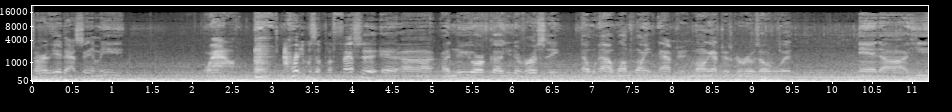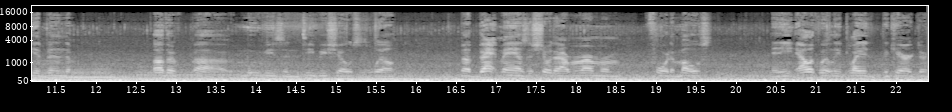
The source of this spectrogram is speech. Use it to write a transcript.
sorry to hear that. Seen. He, wow. I heard he was a professor at uh, a New York uh, university at one point after, long after his career was over with, and uh, he had been in the other uh, movies and TV shows as well. But Batman's the show that I remember him for the most, and he eloquently played the character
